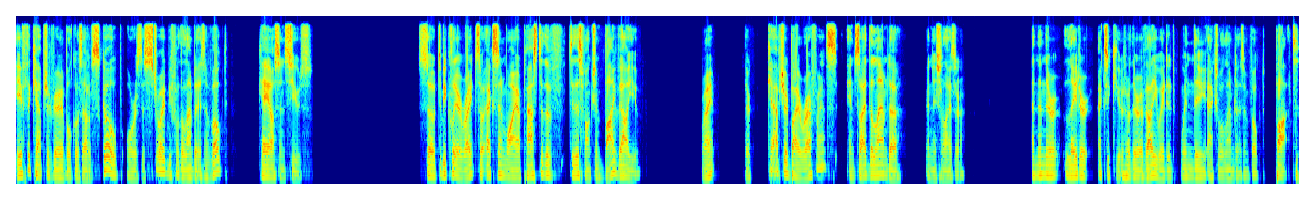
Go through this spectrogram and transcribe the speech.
If the captured variable goes out of scope or is destroyed before the lambda is invoked, chaos ensues. So to be clear, right? So x and y are passed to the to this function by value, right? They're captured by reference inside the lambda initializer. And then they're later executed or they're evaluated when the actual lambda is invoked. But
